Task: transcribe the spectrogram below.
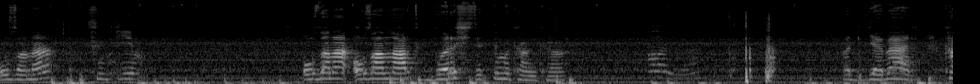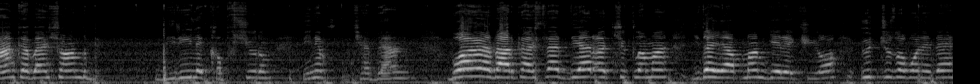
Ozan'a. Çünkü Ozan'a Ozan'la artık barıştık değil mi kanka? Hadi geber. Kanka ben şu anda bi- biriyle kapışıyorum. Benim ke- ben bu arada arkadaşlar diğer açıklamayı da yapmam gerekiyor. 300 abonede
